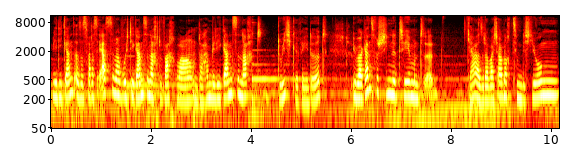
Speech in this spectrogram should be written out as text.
wir die ganze, also es war das erste Mal, wo ich die ganze Nacht wach war und da haben wir die ganze Nacht durchgeredet über ganz verschiedene Themen und äh, ja, also da war ich auch noch ziemlich jung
